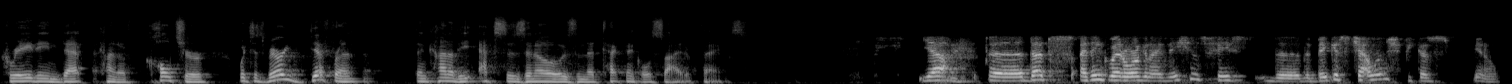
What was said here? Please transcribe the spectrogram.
creating that kind of culture, which is very different than kind of the X's and O's and the technical side of things. Yeah, uh, that's I think where organizations face the the biggest challenge because you know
